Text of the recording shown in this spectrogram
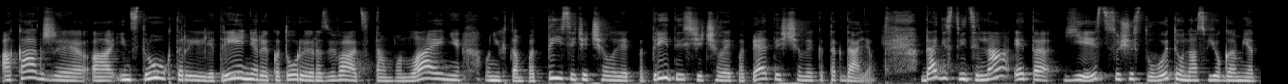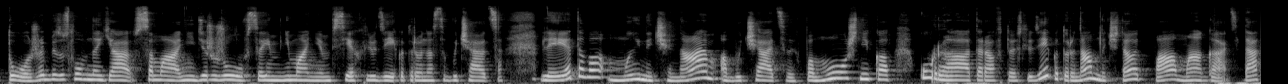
а как же а, инструкторы или тренеры, которые развиваются там в онлайне, у них там по тысяче человек, по три тысячи человек, по пять тысяч человек и так далее. Да, действительно, это есть, существует, и у нас в йогаме тоже, безусловно, я сама не держу своим вниманием всех людей, которые у нас обучаются. Для этого мы начинаем обучать своих помощников, кураторов, то есть людей, которые нам начинают помогать, да,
